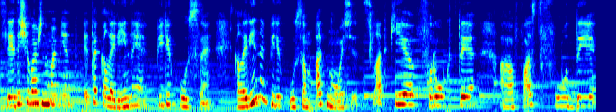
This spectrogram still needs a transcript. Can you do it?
Следующий важный момент – это калорийные перекусы. К калорийным перекусам относят сладкие фрукты, а, фастфуды,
